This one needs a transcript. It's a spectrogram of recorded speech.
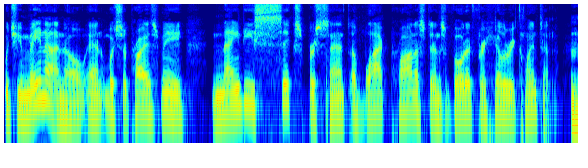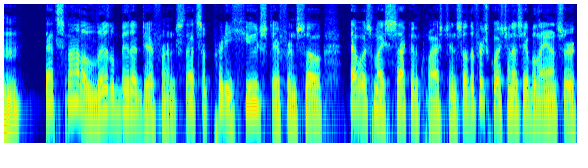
which you may not know, and which surprised me. 96% of black Protestants voted for Hillary Clinton. Mm-hmm. That's not a little bit of difference. That's a pretty huge difference. So that was my second question. So the first question I was able to answer,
